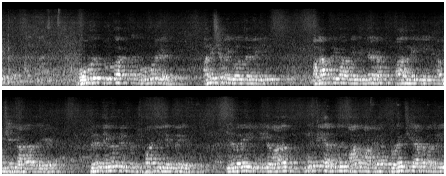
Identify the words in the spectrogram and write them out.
எடுக்கணும். ஒவ்வொரு குருவாரத்தில் ஒவ்வொரு அனுஷ வைபவத்தன்னைக்கு மகாபரிவாருடைய விக்கிரகம் பாதுகைக்கு அபிஷேக ஆராதனைகள் பிற தெய்வங்களுக்கு புஷ்பாஞ்சலி என்று இதுவரை இந்த மாதம் நூற்றி அறுபது மாதமாக தொடர்ச்சியாக மதுரை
